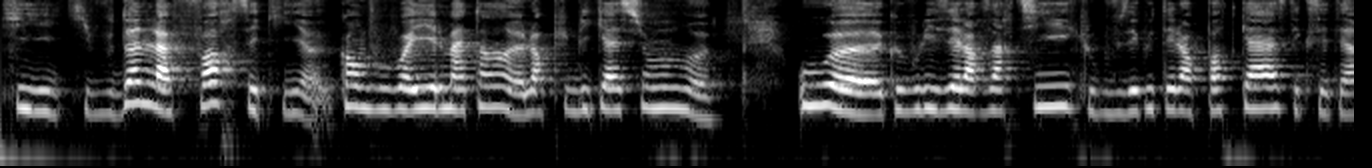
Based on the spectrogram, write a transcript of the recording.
qui, qui vous donnent la force et qui, euh, quand vous voyez le matin leurs publications ou euh, que vous lisez leurs articles ou que vous écoutez leurs podcasts, etc.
